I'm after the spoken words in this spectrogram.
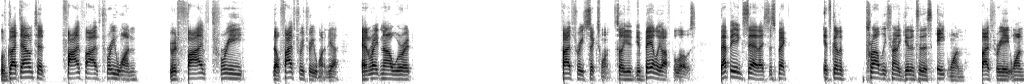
We've got down to 5531. You're at 53, no, 5331, yeah. And right now we're at 5361. So you, you're barely off the lows. That being said, I suspect it's going to probably try to get into this 8 1, 5381.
